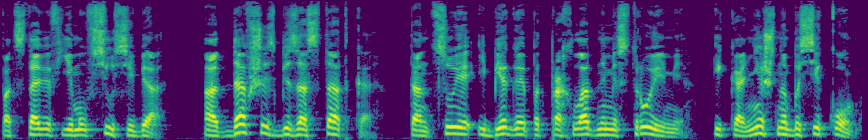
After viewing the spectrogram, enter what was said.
подставив ему всю себя, отдавшись без остатка, танцуя и бегая под прохладными струями, и, конечно, босиком.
